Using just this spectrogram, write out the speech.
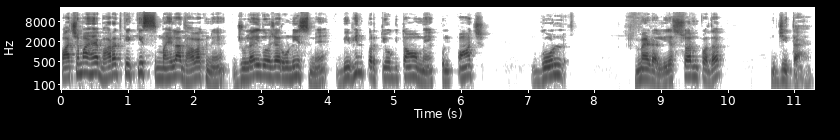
पाँचवा है, भारत के किस महिला धावक ने जुलाई 2019 में विभिन्न प्रतियोगिताओं में कुल पाँच गोल्ड मेडल या स्वर्ण पदक जीता है।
